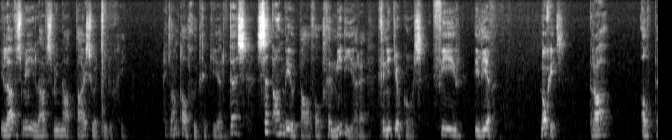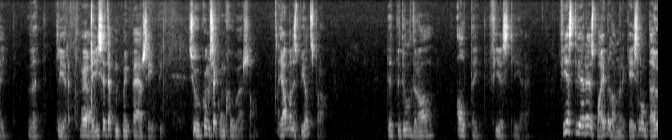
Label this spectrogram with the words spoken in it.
He loves me, he loves me not. Daai soort teologie het lankal goedgekeur. Dus sit aan by jou tafel, geniet die Here, geniet jou kos, vier die lewe. Nog iets. Dra altyd wit klere. Ja, hier sit ek met my pershempie. So hoekom is ek ongehoorsaam? Ja, man is beeldspraak. Dit bedoel dra altyd feesklere. Feesklere is baie belangrik. Jy sal onthou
